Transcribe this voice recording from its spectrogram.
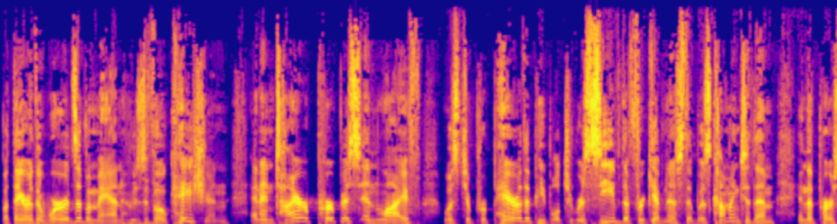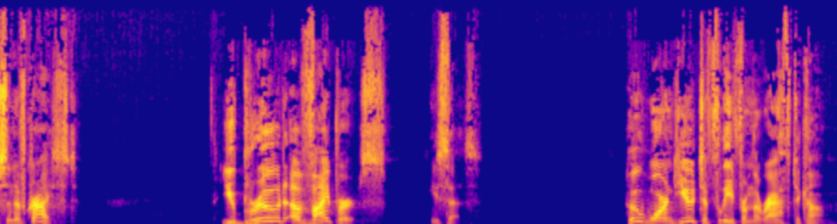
but they are the words of a man whose vocation and entire purpose in life was to prepare the people to receive the forgiveness that was coming to them in the person of Christ. You brood of vipers, he says. Who warned you to flee from the wrath to come?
